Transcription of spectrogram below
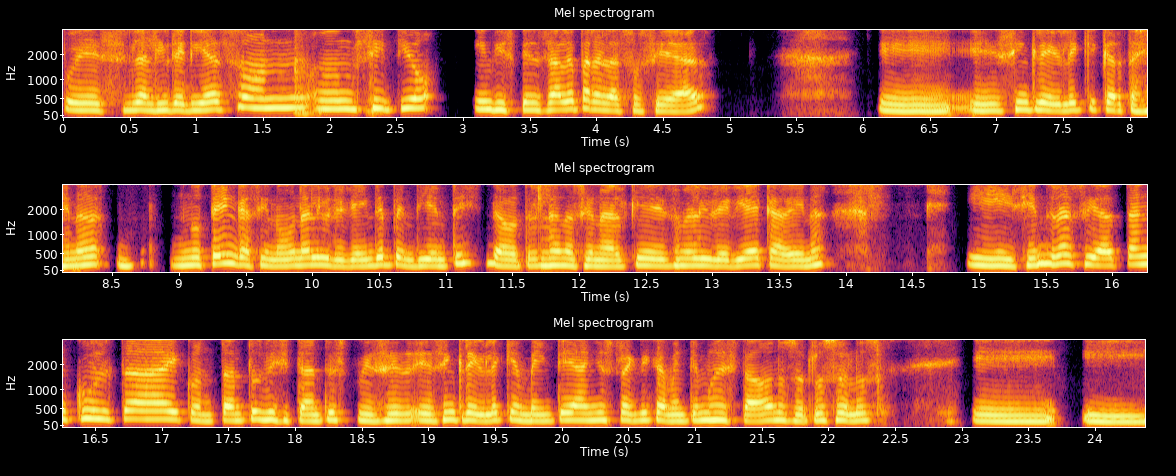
Pues las librerías son un sitio indispensable para la sociedad. Eh, es increíble que Cartagena no tenga sino una librería independiente, la otra es la Nacional, que es una librería de cadena. Y siendo una ciudad tan culta y con tantos visitantes, pues es, increíble que en 20 años prácticamente hemos estado nosotros solos eh, y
